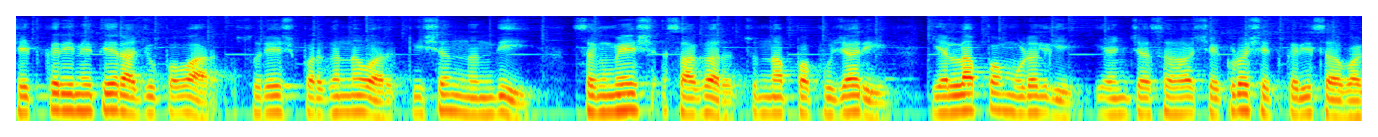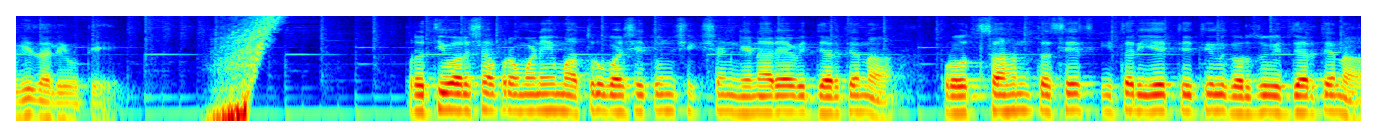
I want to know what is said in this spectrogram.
शेतकरी नेते राजू पवार सुरेश परगन्नवर किशन नंदी संगमेश सागर चुन्नाप्पा पुजारी यल्लाप्पा मुडलगी यांच्यासह शेकडो शेतकरी सहभागी झाले होते. प्रतिवर्षाप्रमाणे मातृभाषेतून शिक्षण घेणाऱ्या विद्यार्थ्यांना प्रोत्साहन तसेच इतर इयत्तेतील गरजू विद्यार्थ्यांना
